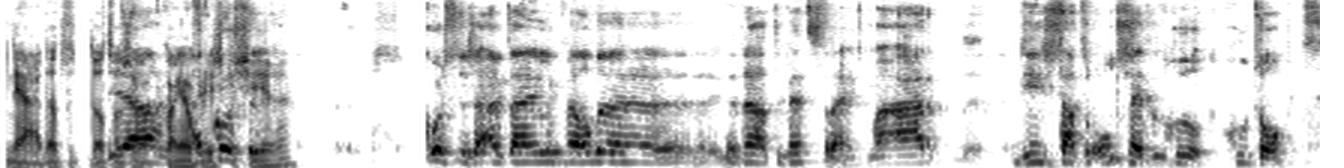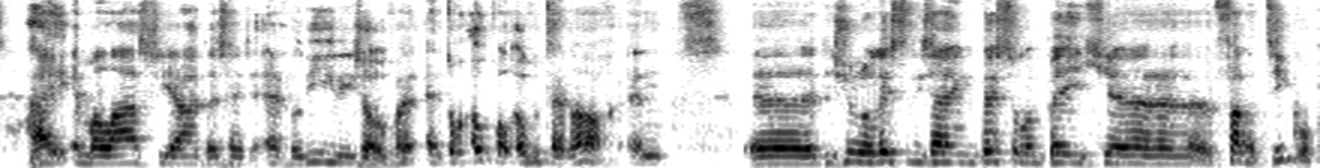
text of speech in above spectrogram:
Ja, dat, dat was Ja, ook, kan je over kostte- discussiëren. Kosten ze uiteindelijk wel de, inderdaad de wedstrijd. Maar die staat er ontzettend goed, goed op. Hij en Malasia, daar zijn ze echt lyrisch over. En toch ook wel over Ten Hag. En eh, die journalisten die zijn best wel een beetje eh, fanatiek op,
